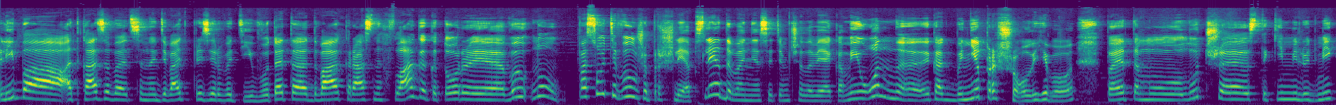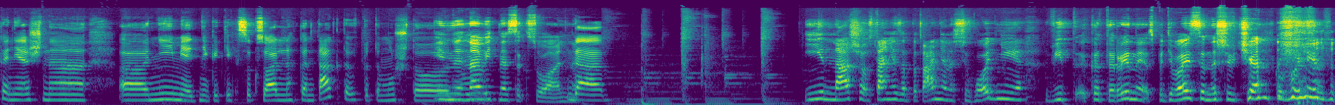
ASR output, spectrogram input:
либо отказывается надевать презерватив. Вот это два красных флага, которые вы, ну, по сути, вы уже прошли обследование с этим человеком, и он как бы не прошел прошел его. Поэтому лучше с такими людьми, конечно, э, не иметь никаких сексуальных контактов, потому что... И ну, навіть не сексуальных. Да. і наше останнє запитання на сьогодні від Катерини, сподіваюся, не Шевченкової,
